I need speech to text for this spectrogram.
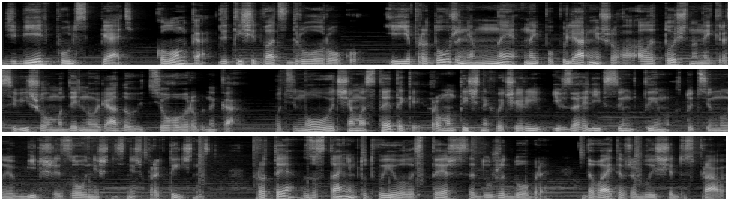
JBL Pulse 5 колонка 2022 року і є продовженням не найпопулярнішого, але точно найкрасивішого модельного ряду від цього виробника. Поціновувачам естетики, романтичних вечорів і взагалі всім тим, хто цінує більше зовнішність, ніж практичність. Проте з останнім тут виявилось теж все дуже добре. Давайте вже ближче до справи.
